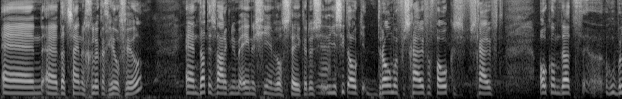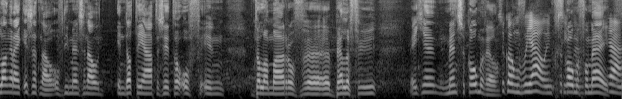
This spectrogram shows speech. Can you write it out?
En eh, dat zijn er gelukkig heel veel. En dat is waar ik nu mijn energie in wil steken. Dus Ja. je ziet ook dromen verschuiven, focus verschuift. Ook omdat, eh, hoe belangrijk is dat nou? Of die mensen nou in dat theater zitten of in De La Mar of eh Bellevue. Weet je, mensen komen wel. Ze komen voor jou in Ze principe. komen voor mij. Ja,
